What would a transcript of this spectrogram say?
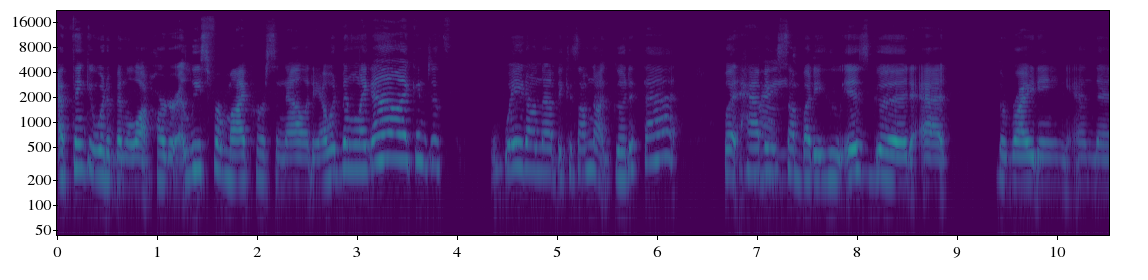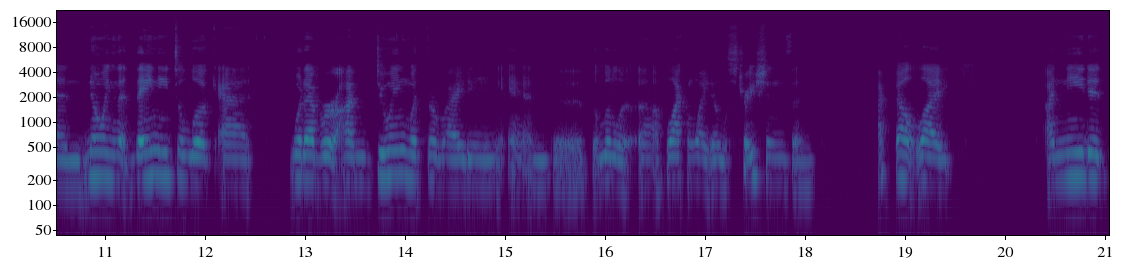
I think it would have been a lot harder. At least for my personality, I would have been like, "Oh, I can just wait on that because I'm not good at that." But having Right. somebody who is good at the writing and then knowing that they need to look at whatever I'm doing with the writing and the, the little uh, black and white illustrations. And I felt like I needed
